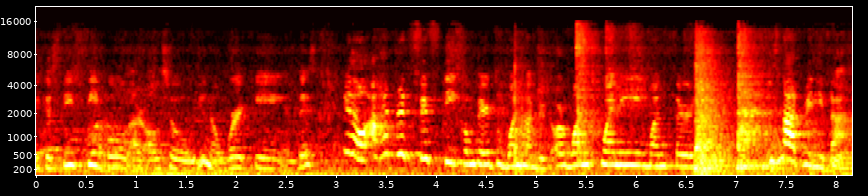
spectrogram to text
because these people are also, you know, working and this, you know, 150 compared to 100 or 120, 130 is not really bad.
